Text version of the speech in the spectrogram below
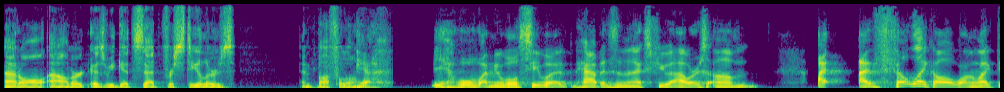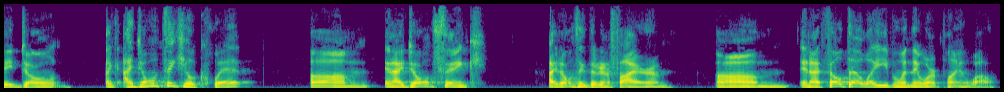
at all, Albert, as we get set for Steelers and Buffalo? Yeah. Yeah. Well, I mean, we'll see what happens in the next few hours. Um, I, I've felt like all along, like they don't, like, I don't think he'll quit. Um, and I don't think, I don't think they're going to fire him. Um, and I felt that way even when they weren't playing well.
